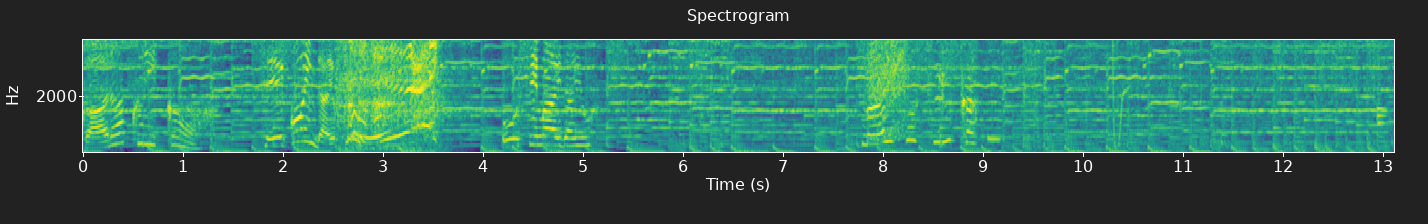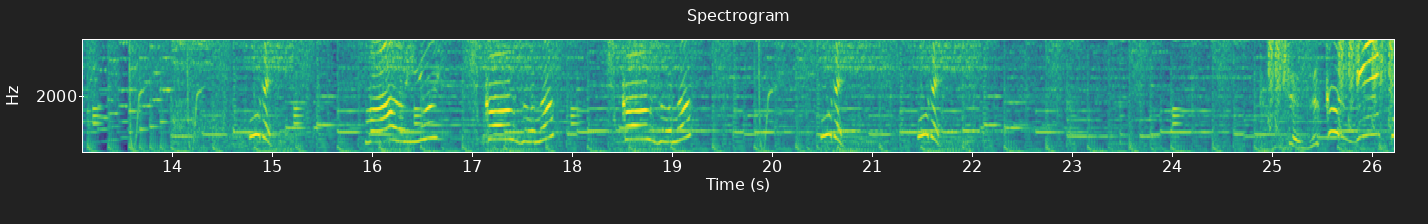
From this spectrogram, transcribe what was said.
からくりか。せこいんだよ。えい。おしまいだよ。マントするか。まあよい使うぞな。使うぞな。ほれほれ。続くビート。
